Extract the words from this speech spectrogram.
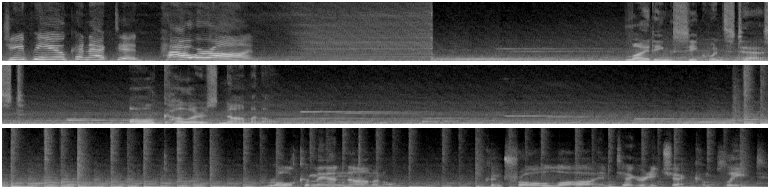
GPU connected. Power on. Lighting sequence test. All colors nominal. Roll command nominal. Control law integrity check complete.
